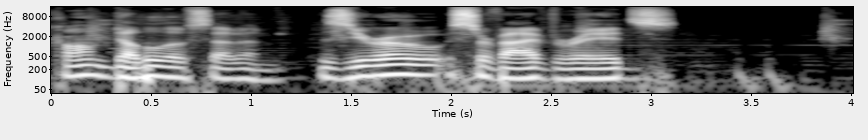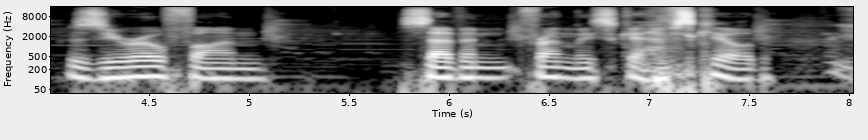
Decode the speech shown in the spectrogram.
Call him 007. Zero survived raids. Zero fun. Seven friendly scavs killed.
